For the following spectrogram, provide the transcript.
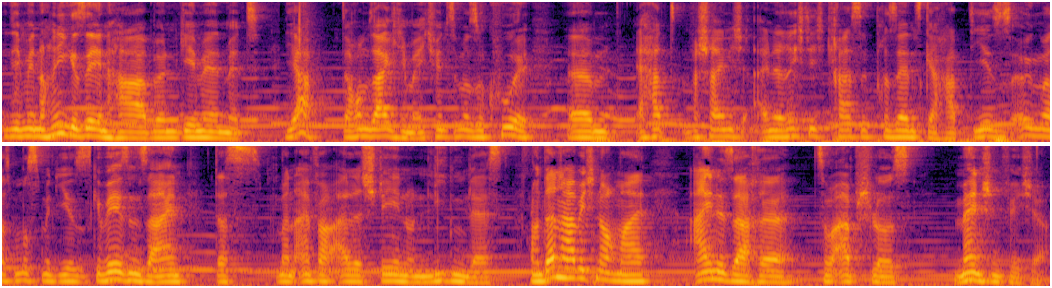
den wir noch nie gesehen haben, gehen wir mit. Ja, darum sage ich immer, ich finde es immer so cool. Ähm, er hat wahrscheinlich eine richtig krasse Präsenz gehabt. Jesus, irgendwas muss mit Jesus gewesen sein, dass man einfach alles stehen und liegen lässt. Und dann habe ich nochmal eine Sache zum Abschluss: Menschenfischer.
